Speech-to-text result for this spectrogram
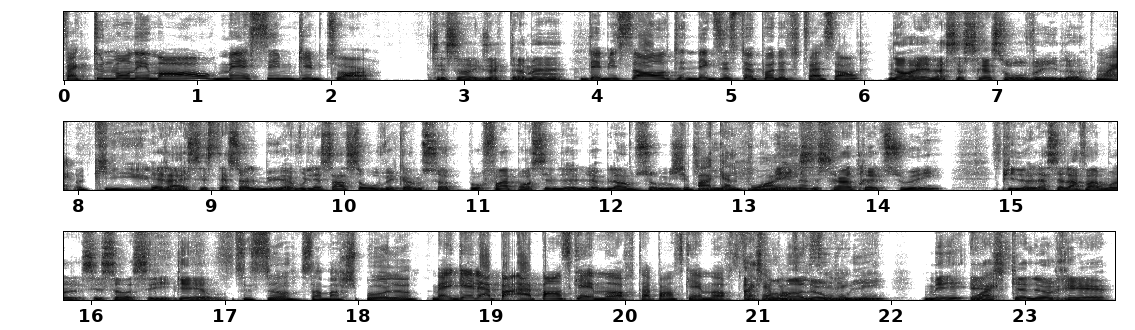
Fait que tout le monde est mort, mais c'est Mickey le tueur. C'est ça, exactement. Debbie Salt n'existe pas de toute façon. Non, elle, elle se serait sauvée, là. Ouais. OK. Elle, elle, c'était ça le but. Elle voulait s'en sauver comme ça pour faire passer le, le blâme sur Mickey. sais pas à quel point, Mais qui se serait entretué. Puis là, la seule affaire, moi, c'est ça, c'est Gail. C'est ça, ça marche pas, là. Ben, Gail, elle, elle pense qu'elle est morte. Elle pense qu'elle est morte. À ce moment-là, oui. Mais Ouais. est-ce qu'elle aurait.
